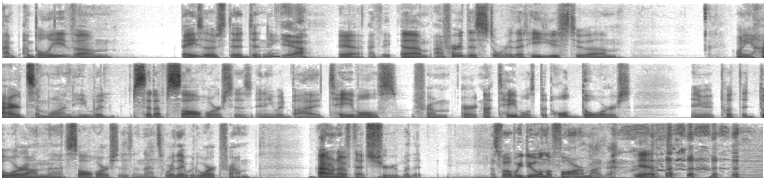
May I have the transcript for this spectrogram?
I, I believe um, Bezos did, didn't he? yeah. Yeah, I think um, I've heard this story that he used to, um, when he hired someone, he would set up sawhorses and he would buy tables from, or not tables, but old doors, and he would put the door on the sawhorses, and that's where they would work from. I don't know if that's true, but it, That's what we do on the farm. Yeah,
